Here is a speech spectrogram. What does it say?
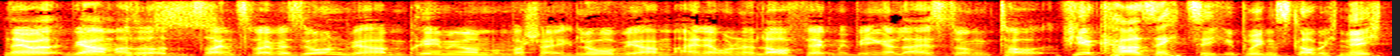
Naja, wir haben also sozusagen zwei Versionen. Wir haben Premium und wahrscheinlich Low. Wir haben eine ohne Laufwerk mit weniger Leistung. Tau- 4K 60 übrigens glaube ich nicht.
